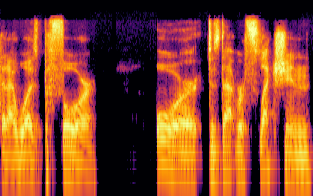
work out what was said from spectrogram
that I was before, or does that reflection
